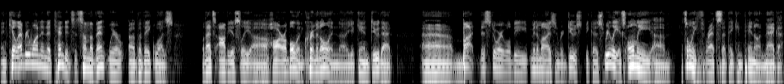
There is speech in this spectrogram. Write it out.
and kill everyone in attendance at some event where uh, Vivek was. Well, that's obviously uh, horrible and criminal, and uh, you can't do that. Uh, but this story will be minimized and reduced because really it's only um, it's only threats that they can pin on MAGA,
